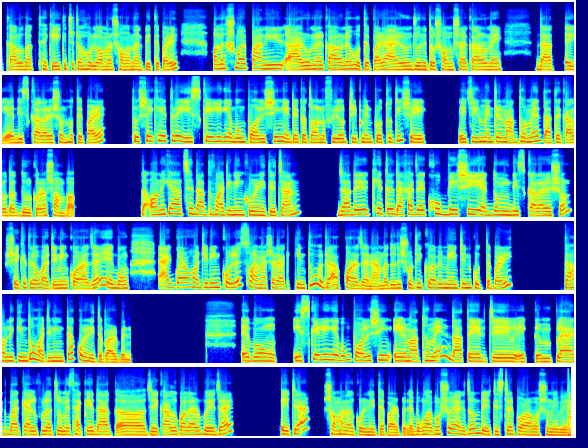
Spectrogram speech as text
কালো দাগ থেকে কিছুটা হলেও আমরা সমাধান পেতে পারি। অনেক সময় পানির আয়রনের কারণে হতে পারে আয়রন জনিত সমস্যার কারণে দাঁত ডিসকালারেশন হতে পারে। তো সেক্ষেত্রে স্কেলিং এবং পলিশিং এটা একটা জনপ্রিয় ট্রিটমেন্ট পদ্ধতি। সেই এই ট্রিটমেন্টের মাধ্যমে দাঁতের কালো দাগ দূর করা সম্ভব। অনেকে আছে দাঁত হোয়াইটেনিং করে নিতে চান। যাদের ক্ষেত্রে দেখা যায় খুব বেশি একদম ডিসকালারেশন সেক্ষেত্রে হোয়াইটেনিং করা যায় এবং একবার হোয়াইটেনিং করলে ছয় মাসের আগে কিন্তু এটা করা যায় না। আমরা যদি সঠিকভাবে মেনটেন করতে পারি, তাহলে কিন্তু হোয়াইটেনিংটা করে নিতে পারবেন। এবং স্কেলিং এবং পলিশিং এর মাধ্যমে দাঁতের যে প্ল্যাক বা ক্যালকুলা জমে থাকে, দাঁত যে কালো কালার হয়ে যায়, এটা সমাধান করে নিতে পারবেন এবং অবশ্যই একজন ডেন্টিস্টের পরামর্শ নেবেন।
